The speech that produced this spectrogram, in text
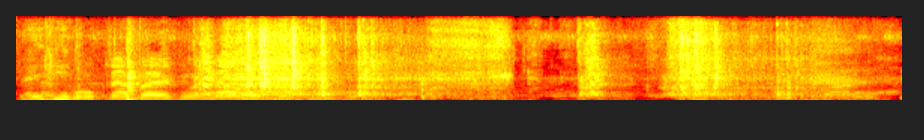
થઈ ગઈ? કોકના ના તમારે બાઈક ચાલુ નહીં. અરે, અરે, અરે, અરે, અરે, હા, હા, બરાબર, બરાબર. પકડ,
